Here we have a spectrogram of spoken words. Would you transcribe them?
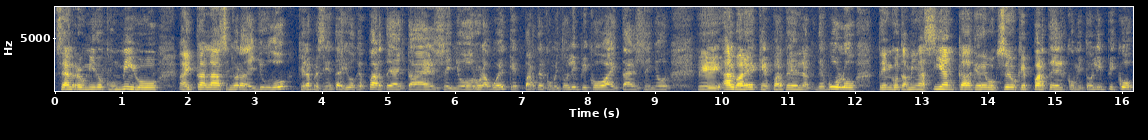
se han reunido conmigo. Ahí está la señora de Judo, que es la presidenta de Judo, que es parte. Ahí está el señor Orahuet, que es parte del Comité Olímpico. Ahí está el señor eh, Álvarez, que es parte de, de Bolo. Tengo también a Cianca, que es de boxeo, que es parte del Comité Olímpico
